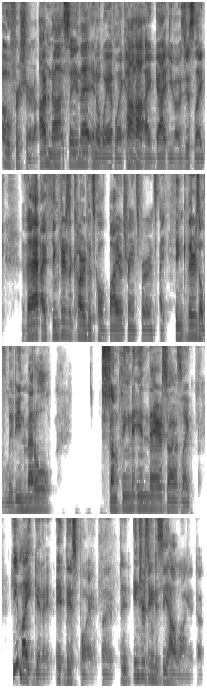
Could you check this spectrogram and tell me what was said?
Oh, for sure. I'm not saying that in a way of like, haha, I got you. I was just like, that. I think there's a card that's called Biotransference. I think there's a living metal something in there. So I was like, he might get it at this point, but it, interesting to see how long it took.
